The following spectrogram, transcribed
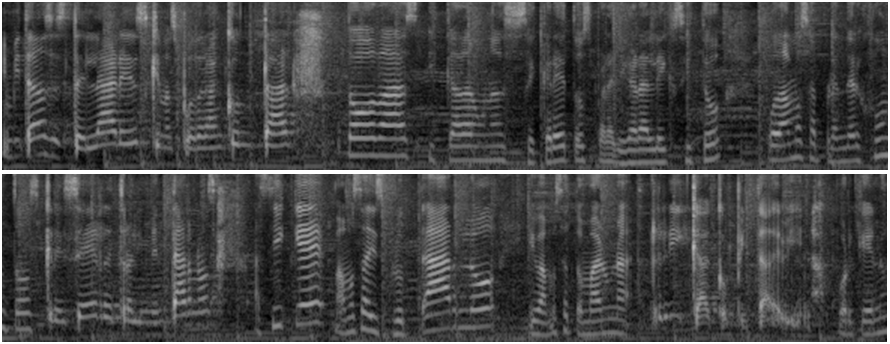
invitadas estelares que nos podrán contar todas y cada uno de sus secretos para llegar al éxito, podamos aprender juntos, crecer, retroalimentarnos. Así que vamos a disfrutarlo y vamos a tomar una rica copita de vino. ¿Por qué no?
